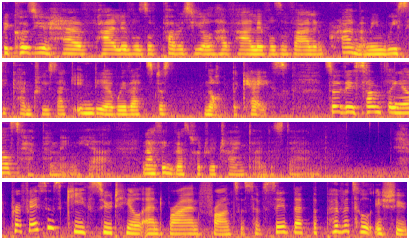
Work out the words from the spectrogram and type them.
because you have high levels of poverty, you'll have high levels of violent crime. I mean, we see countries like India where that's just not the case. So there's something else happening here. And I think that's what we're trying to understand. Professors Keith Soothill and Brian Francis have said that the pivotal issue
